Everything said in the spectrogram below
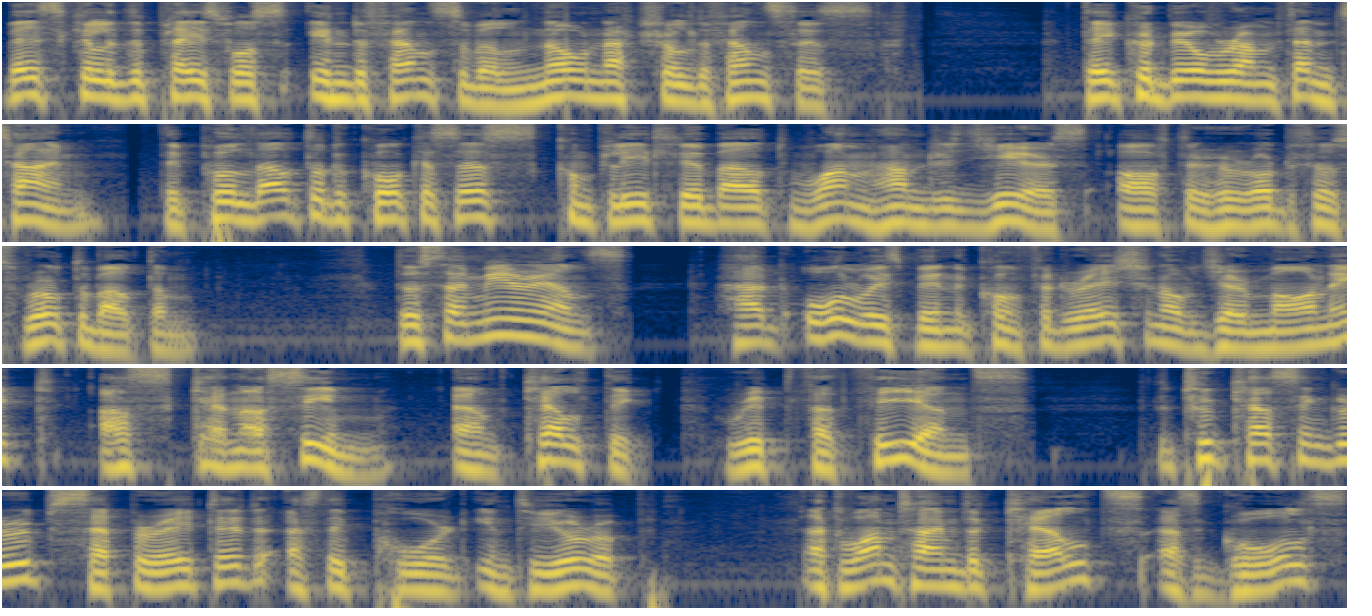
Basically, the place was indefensible, no natural defenses. They could be overrun at any time. They pulled out of the Caucasus completely about 100 years after Herodotus wrote about them. The Cimmerians had always been a confederation of Germanic, Ashkenazim, and Celtic, Riptathians. The two cousin groups separated as they poured into Europe. At one time, the Celts, as Gauls,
